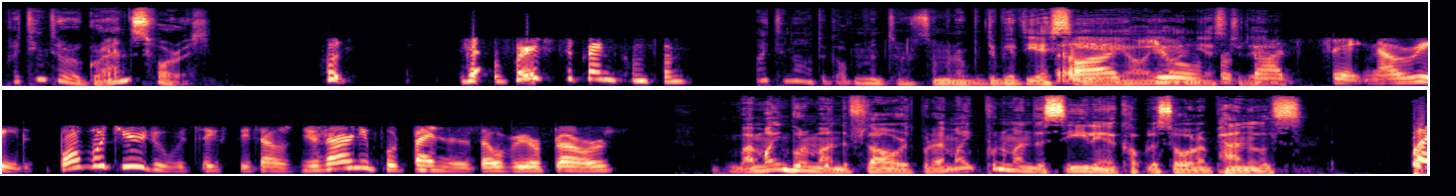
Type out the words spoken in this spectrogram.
But I think there are grants for it. Who, where does the grant come from? I don't know the government or someone. Did we have the Oh, SEAI Joe, on for yesterday? God's sake! Now, real. What would you do with sixty thousand? You'd hardly put panels over your flowers. I might put them on the flowers, but I might put them on the ceiling. A couple of solar panels. Well,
